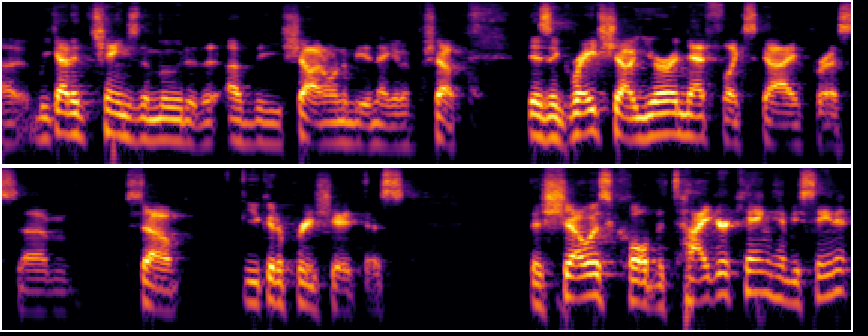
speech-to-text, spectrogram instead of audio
a we got to change the mood of the of the show. I don't want to be a negative show. There's a great show. You're a Netflix guy, Chris. Um, so you could appreciate this. The show is called The Tiger King. Have you seen it?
